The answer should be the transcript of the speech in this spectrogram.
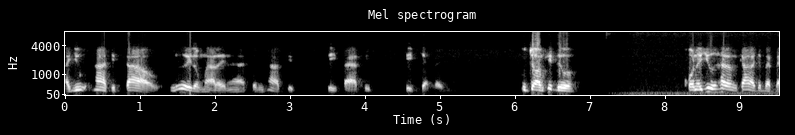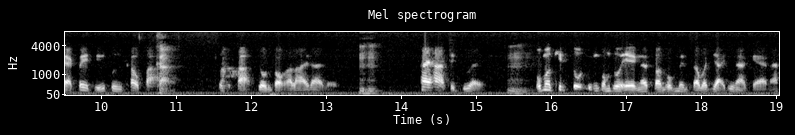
อายุ59เลื่อยลงมาเลยนะฮะจน50 48 47เลยนะคุณจอมคิดดู คนอายุ59จะแบกๆเป้ถือปืนเข้าป่าครับเข้าป่าโจรก่อการร้ายได้เลยอืมให้50ด้วยอืม ผมมาคิดตัวถึงผมตัวเองนะตอนผมเป็นสารวัตรใหญ่ที่นาแกนะ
